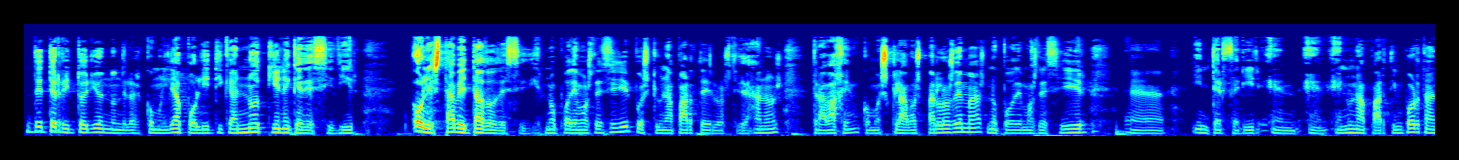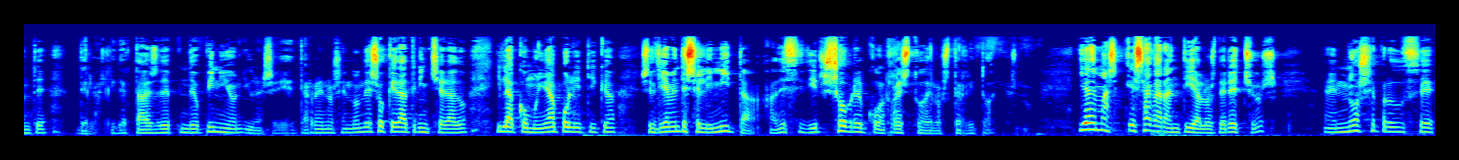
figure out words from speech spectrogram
de territorio en donde la comunidad política no tiene que decidir o le está vetado decidir. No podemos decidir pues que una parte de los ciudadanos trabajen como esclavos para los demás, no podemos decidir eh, interferir en, una parte importante de las libertades de, opinión y una serie de terrenos en donde eso queda trincherado y la comunidad política sencillamente se limita a decidir sobre el resto de los territorios. Y además esa garantía a los derechos no se produce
